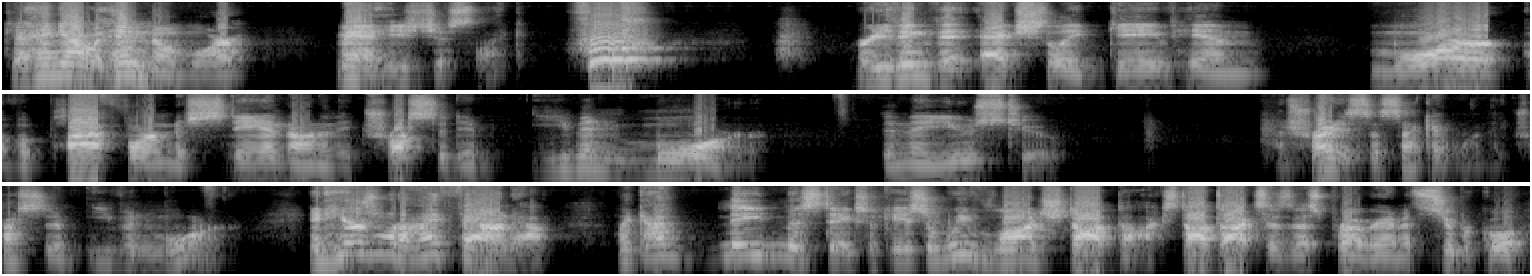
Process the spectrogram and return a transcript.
can't hang out with him no more. Man, he's just like, whew. Or do you think that actually gave him more of a platform to stand on and they trusted him even more than they used to? That's right, it's the second one. They trusted him even more. And here's what I found out. Like I've made mistakes. Okay, so we've launched Dot Docs. Dot Docs is this program. It's super cool.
